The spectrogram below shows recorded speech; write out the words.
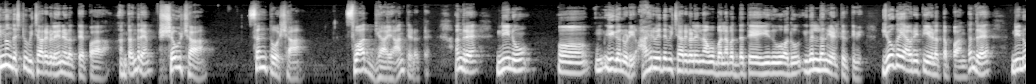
ಇನ್ನೊಂದಷ್ಟು ವಿಚಾರಗಳು ಏನು ಹೇಳುತ್ತೆಪ್ಪ ಅಂತಂದರೆ ಶೌಚ. ಸಂತೋಷ, ಸ್ವಾಧ್ಯಾಯ ಅಂತ ಹೇಳುತ್ತೆ ಅಂದರೆ ನೀನು ಈಗ ನೋಡಿ, ಆಯುರ್ವೇದ ವಿಚಾರಗಳಲ್ಲಿ ನಾವು ಬಲಬದ್ಧತೆ, ಇದು, ಅದು, ಇವೆಲ್ಲನೂ ಹೇಳ್ತಿರ್ತೀವಿ. ಯೋಗ ಯಾವ ರೀತಿ ಹೇಳುತ್ತಪ್ಪ ಅಂತಂದರೆ, ನೀನು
